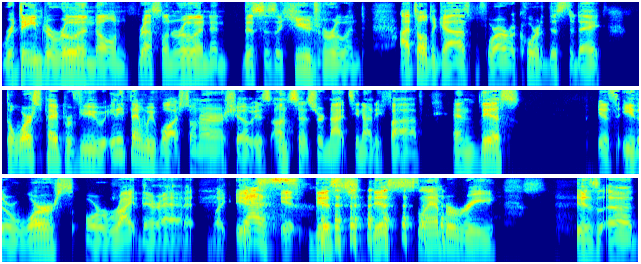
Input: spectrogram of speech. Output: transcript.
redeemed or ruined on wrestling ruined and this is a huge ruined i told the guys before i recorded this today the worst pay per view, anything we've watched on our show is uncensored 1995, and this is either worse or right there at it. Like it's Yes. it, this this slamboree is a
